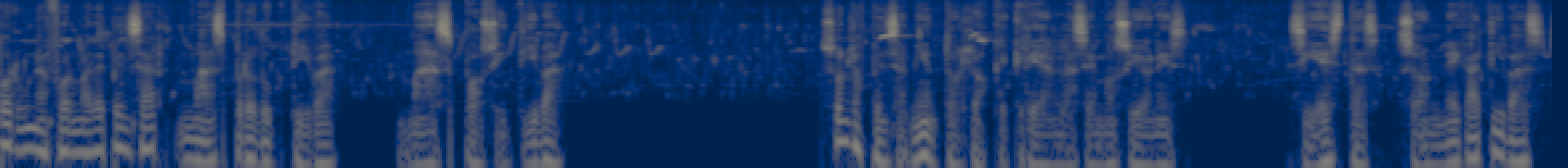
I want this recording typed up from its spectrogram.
por una forma de pensar más productiva, más positiva. Son los pensamientos los que crean las emociones. Si éstas son negativas,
